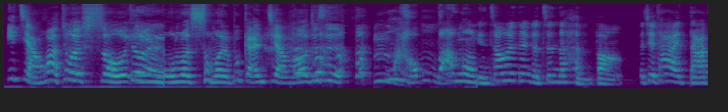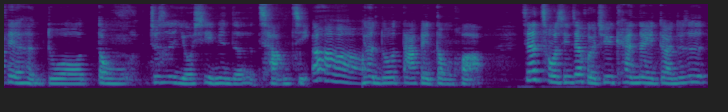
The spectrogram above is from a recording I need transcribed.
一讲话就会收音，对。我们什么也不敢讲，然后就是嗯，好棒哦，演唱会那个真的很棒，而且它还搭配了很多动，就是游戏里面的场景，啊有，很多搭配动画。现在重新再回去看那一段，就是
